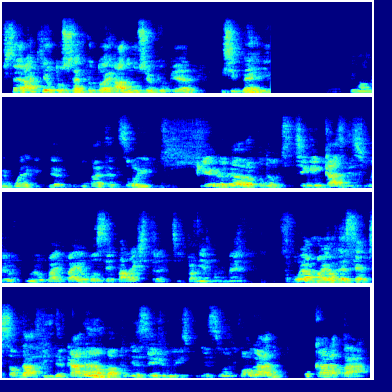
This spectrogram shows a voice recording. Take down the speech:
será que eu estou certo, que eu estou errado, não sei o que eu quero, e se perde. Tem uma memória que deu vontade até de sorrir. Que eu lembro quando eu cheguei em casa e disse pro meu, meu pai, pai, eu vou ser palestrante, para minha mãe, né? Foi a maior decepção da vida. Caramba, podia ser juiz, podia ser um advogado, o cara tá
